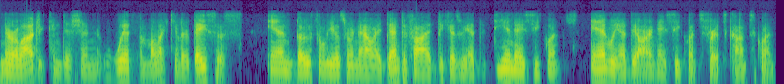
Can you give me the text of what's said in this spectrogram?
neurologic condition with a molecular basis. And both alleles were now identified because we had the DNA sequence and we had the RNA sequence for its consequence.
